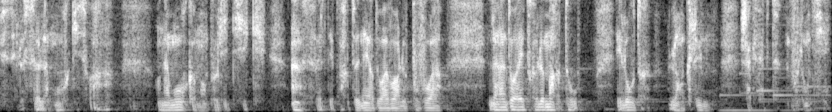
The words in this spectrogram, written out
C'est le seul amour qui soit. En amour comme en politique, un seul des partenaires doit avoir le pouvoir. L'un doit être le marteau et l'autre l'enclume. J'accepte volontiers.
